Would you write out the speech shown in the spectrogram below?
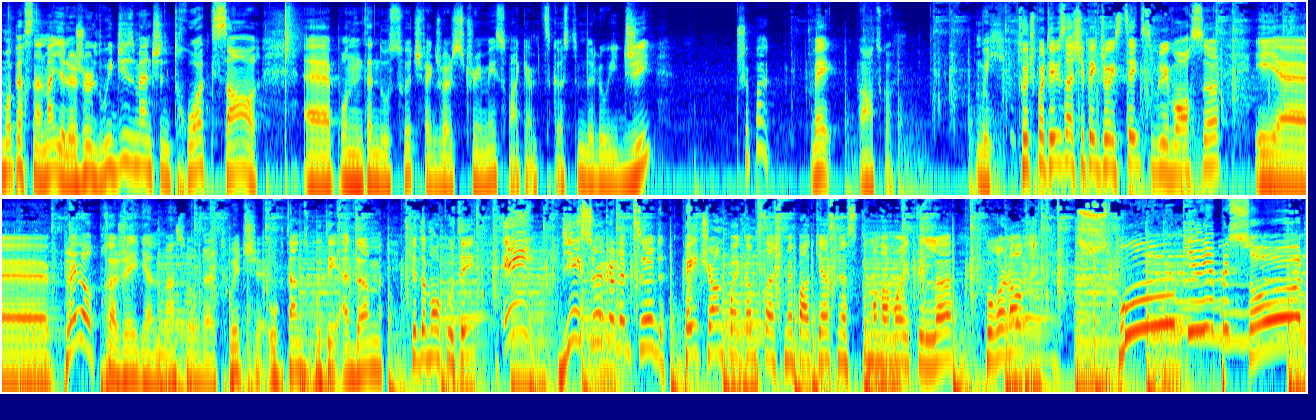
Moi, personnellement, il y a le jeu Luigi's Mansion 3 qui sort euh, pour Nintendo Switch. Fait que je vais le streamer sûrement avec un petit costume de Luigi. Je sais pas. Ben, en tout cas. Oui. Twitch.tv slash Epic Joystick si vous voulez voir ça. Et euh, plein d'autres projets également sur euh, Twitch, autant du côté Adam que de mon côté. Et bien sûr, comme d'habitude, patreon.com slash mes podcasts. Merci tout le monde d'avoir été là pour un autre spooky épisode.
